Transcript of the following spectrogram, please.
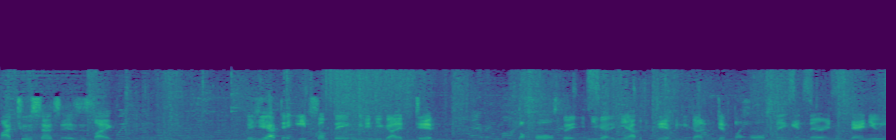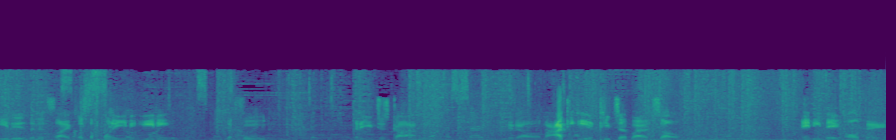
my two cents is it's like if you have to eat something and you gotta dip the whole thing, and you got and you have a dip and you gotta dip the whole thing in there and then you eat it, then it's like, what's the point of eating, eating the food that you just got? You know, like, I can eat a pizza by itself any day, all day,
